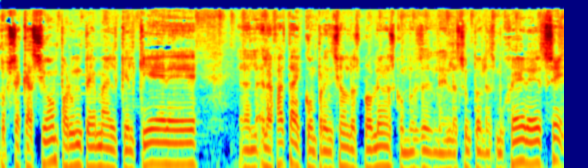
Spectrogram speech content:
obcecación por un tema el que él quiere, la, la falta de comprensión de los problemas como es el, el asunto de las mujeres, Sí.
